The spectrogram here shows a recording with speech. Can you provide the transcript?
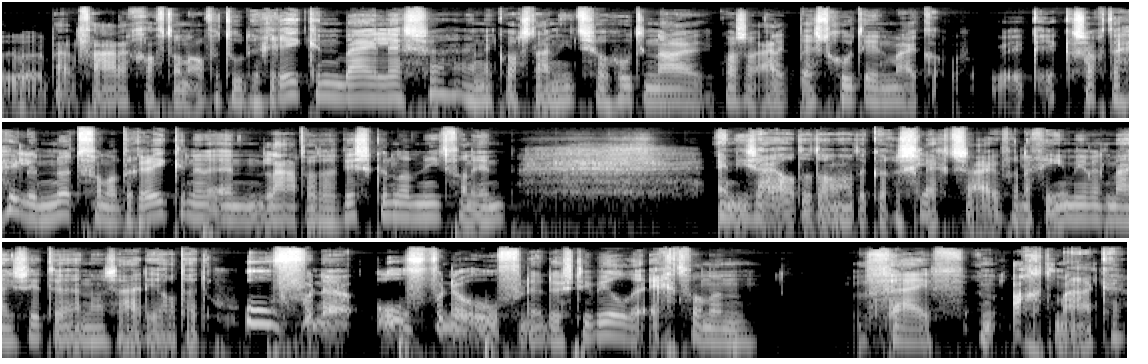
uh, mijn vader gaf dan af en toe de rekenbijlessen. En ik was daar niet zo goed in. Nou, ik was er eigenlijk best goed in. Maar ik, ik, ik zag de hele nut van het rekenen. En later de wiskunde er niet van in. En die zei altijd, dan had ik er een slecht cijfer. En dan ging hij weer met mij zitten. En dan zei hij altijd, oefenen, oefenen, oefenen. Dus die wilde echt van een vijf een acht maken.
